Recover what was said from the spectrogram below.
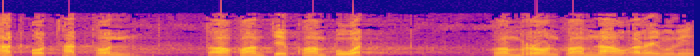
หัดอดหัดทน ต่อความเจ็บความปวด ความร้อนความหนาวอะไรหมู่นี้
